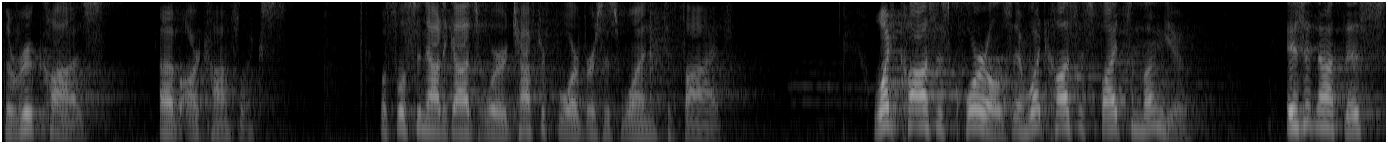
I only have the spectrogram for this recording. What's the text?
the root cause of our conflicts. Let's listen now to God's Word, chapter 4, verses 1 to 5. What causes quarrels and what causes fights among you? Is it not this,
